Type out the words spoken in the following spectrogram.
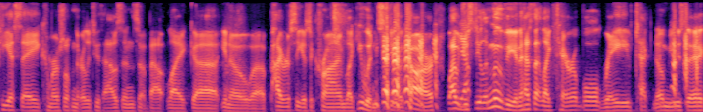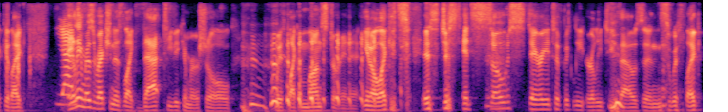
PSA commercial from the early 2000s about like uh, you know uh, piracy is a crime. Like you wouldn't steal a car, why would you steal a movie? And it has that like terrible rave techno music, and like yeah. Alien Resurrection is like that TV commercial with like a monster in it. You know, like it's it's just it's so stereotypically early 2000s with like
